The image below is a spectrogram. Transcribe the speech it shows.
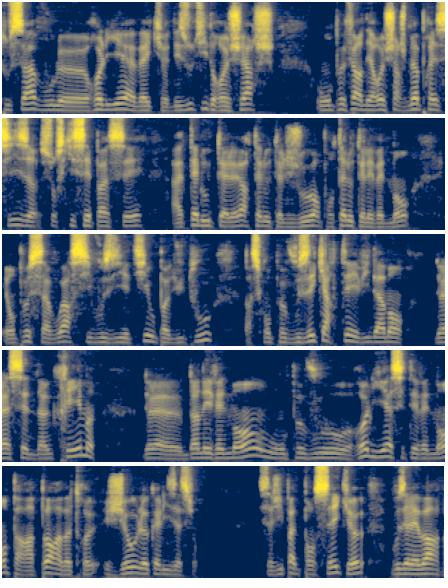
tout ça, vous le reliez avec des outils de recherche où on peut faire des recherches bien précises sur ce qui s'est passé à telle ou telle heure, tel ou tel jour, pour tel ou tel événement, et on peut savoir si vous y étiez ou pas du tout, parce qu'on peut vous écarter évidemment de la scène d'un crime, d'un événement, ou on peut vous relier à cet événement par rapport à votre géolocalisation. Il ne s'agit pas de penser que vous allez avoir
